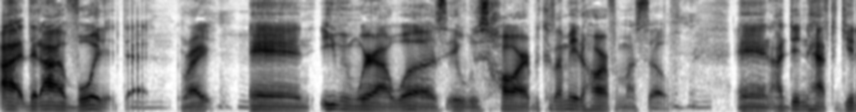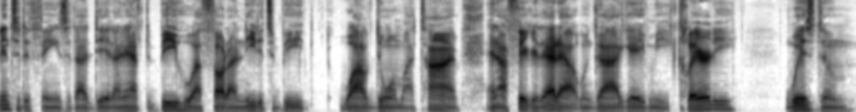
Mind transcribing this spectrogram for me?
I that I avoided that, mm-hmm. right? Mm-hmm. And even where I was, it was hard because I made it hard for myself and I didn't have to get into the things that I did. I didn't have to be who I thought I needed to be while doing my time. And I figured that out when God gave me clarity, wisdom,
